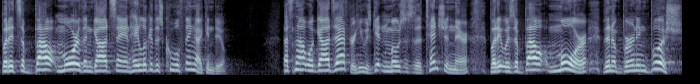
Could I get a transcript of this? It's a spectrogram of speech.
but it's about more than God saying, hey, look at this cool thing I can do. That's not what God's after. He was getting Moses' attention there, but it was about more than a burning bush.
